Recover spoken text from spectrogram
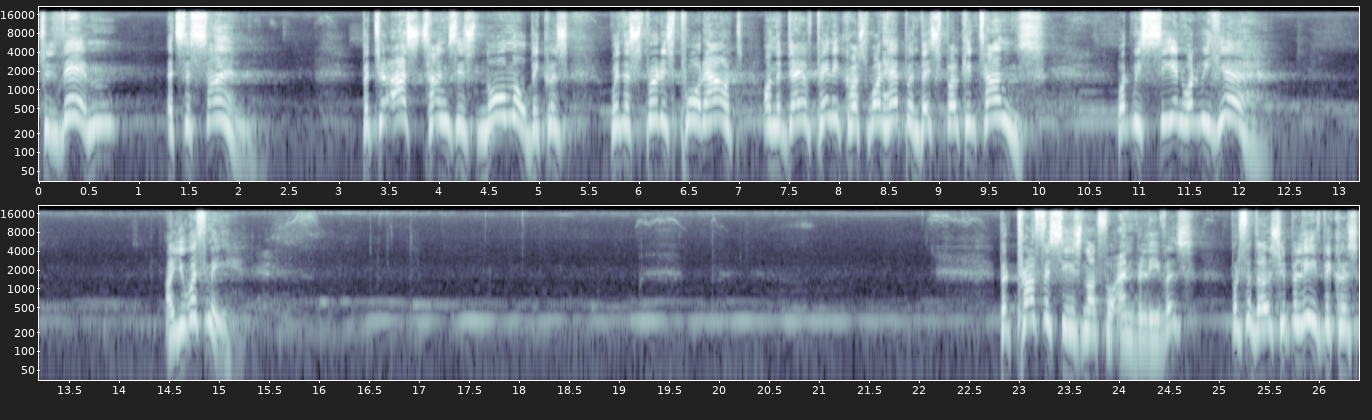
To them, it's a sign. But to us, tongues is normal because when the Spirit is poured out on the day of Pentecost, what happened? They spoke in tongues. What we see and what we hear. Are you with me? But prophecy is not for unbelievers, but for those who believe, because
